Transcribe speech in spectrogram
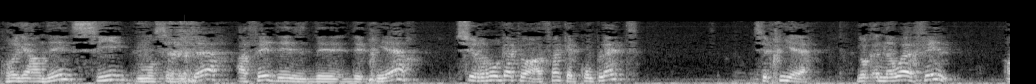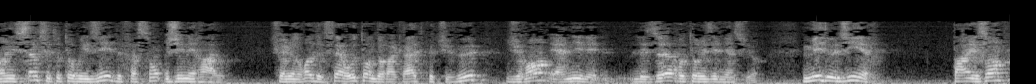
Regardez si mon serviteur a fait des, prières surrogatoires afin qu'elle complète ses prières. Donc, un nawafil, en islam, c'est autorisé de façon générale. Tu as le droit de faire autant de rak'at que tu veux durant et les, les heures autorisées, bien sûr. Mais de dire, par exemple,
